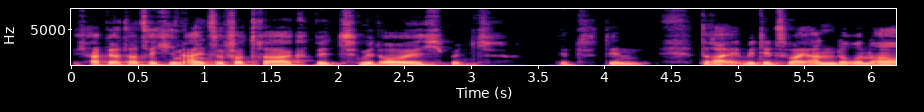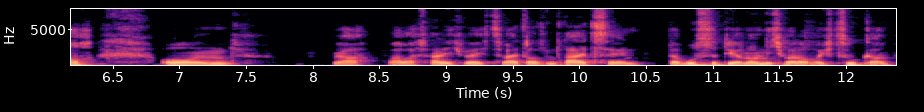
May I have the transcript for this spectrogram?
ich habe ja tatsächlich einen Einzelvertrag mit, mit euch, mit mit den drei, mit den zwei anderen auch. Und ja, war wahrscheinlich vielleicht 2013. Da wusstet ihr noch nicht, was auf euch zukam.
